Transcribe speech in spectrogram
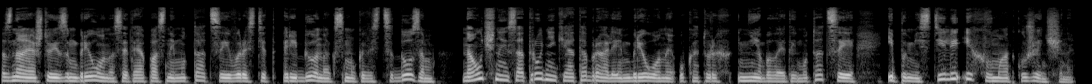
Зная, что из эмбриона с этой опасной мутацией вырастет ребенок с муковисцидозом, научные сотрудники отобрали эмбрионы, у которых не было этой мутации, и поместили их в матку женщины.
